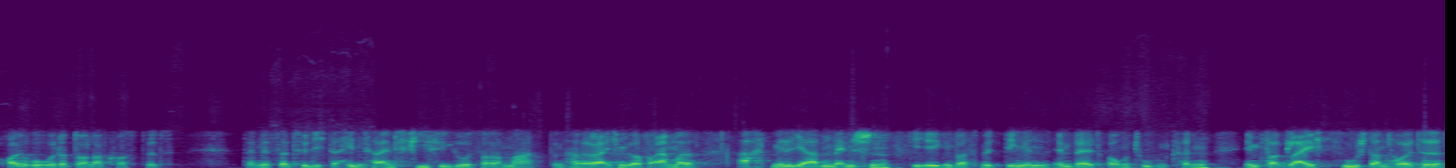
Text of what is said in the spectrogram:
Euro oder Dollar kostet, dann ist natürlich dahinter ein viel, viel größerer Markt. Dann erreichen wir auf einmal acht Milliarden Menschen, die irgendwas mit Dingen im Weltraum tun können. Im Vergleich zu Stand heute,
